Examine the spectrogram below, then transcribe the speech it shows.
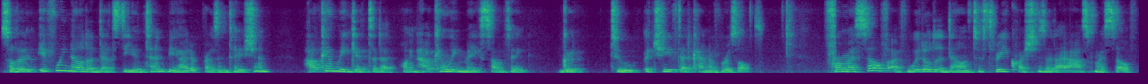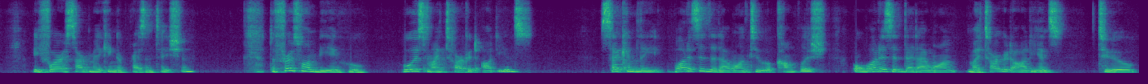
So then, if we know that that's the intent behind a presentation, how can we get to that point? How can we make something good to achieve that kind of result? For myself, I've whittled it down to three questions that I ask myself before I start making a presentation. The first one being who? Who is my target audience? Secondly, what is it that I want to accomplish? Or what is it that I want my target audience to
